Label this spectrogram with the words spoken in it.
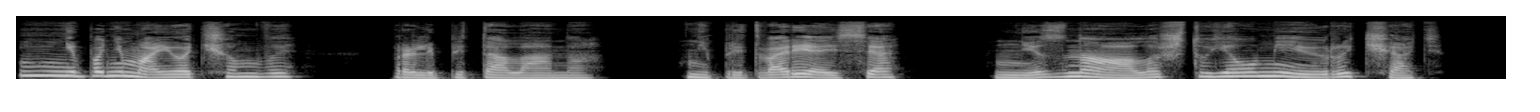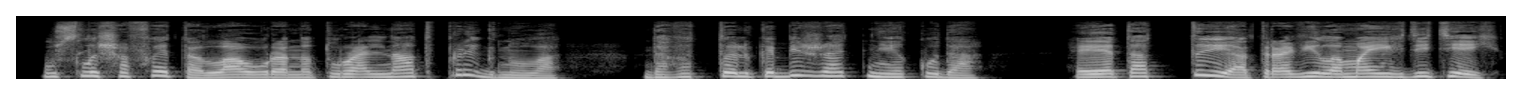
«Не понимаю, о чем вы», — пролепетала она. «Не притворяйся», не знала, что я умею рычать. Услышав это, Лаура натурально отпрыгнула. Да вот только бежать некуда. «Это ты отравила моих детей!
